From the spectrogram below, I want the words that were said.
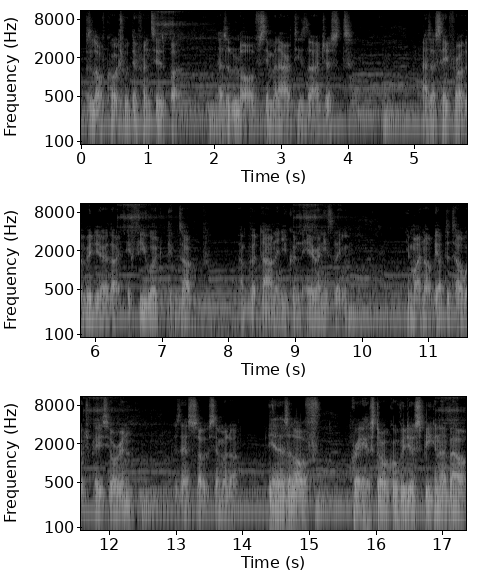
There's a lot of cultural differences, but there's a lot of similarities that are just, as I say throughout the video, that if you were picked up and put down and you couldn't hear anything, you might not be able to tell which place you're in because they're so similar. Yeah, there's a lot of great historical videos speaking about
